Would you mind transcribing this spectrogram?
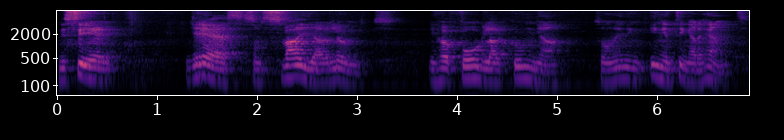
Ni ser gräs som svajar lugnt. Ni hör fåglar sjunga som om ingenting hade hänt.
